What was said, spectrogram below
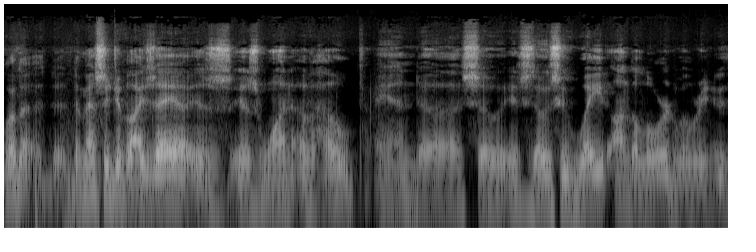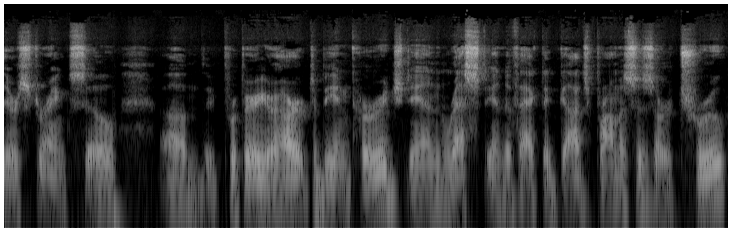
Well, the, the message of Isaiah is, is one of hope. And uh, so it's those who wait on the Lord will renew their strength. So um, prepare your heart to be encouraged and rest in the fact that God's promises are true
